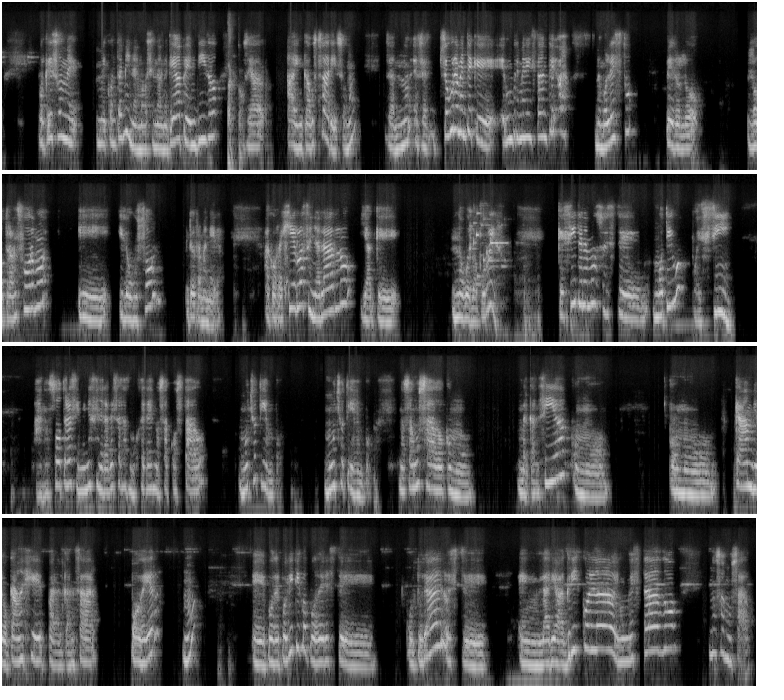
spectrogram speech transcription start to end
porque eso me, me contamina emocionalmente. He aprendido, o sea, a encauzar eso, ¿no? O sea, seguramente que en un primer instante, ah, me molesto, pero lo, lo transformo y, y lo uso de otra manera. A corregirlo, a señalarlo y a que no vuelva a ocurrir. Que sí tenemos este motivo, pues sí. A nosotras, en líneas generales, a las mujeres nos ha costado mucho tiempo, mucho tiempo. Nos han usado como mercancía, como, como cambio, canje para alcanzar poder, ¿no? Eh, poder político, poder este, cultural, este, en el área agrícola, en un estado, nos han usado.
